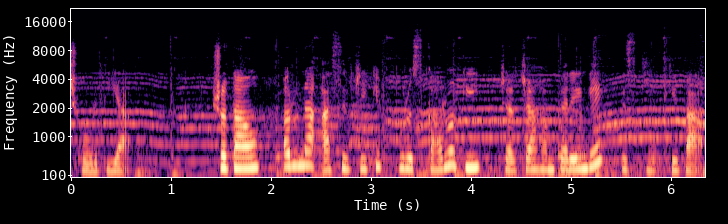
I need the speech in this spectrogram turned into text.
छोड़ दिया। श्रोताओं, अरुणा आसिफ जी के पुरस्कारों की चर्चा हम करेंगे इस गीत के बाद।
